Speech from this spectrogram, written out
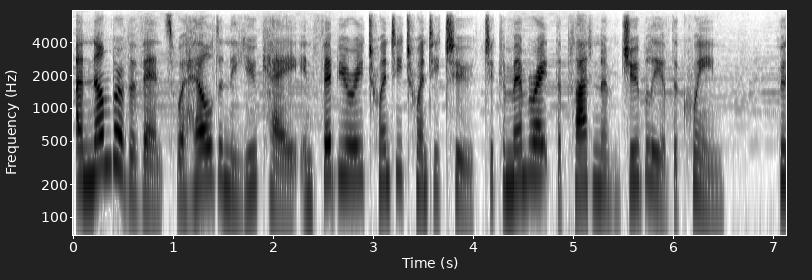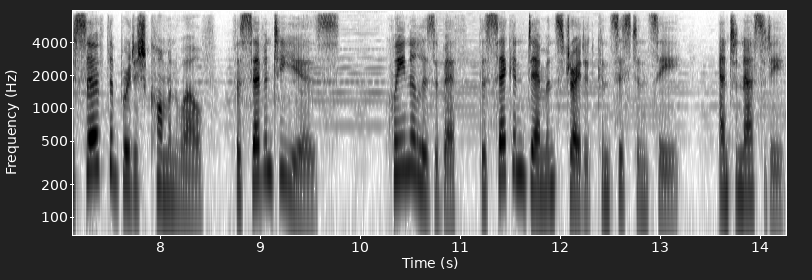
A number of events were held in the UK in February 2022 to commemorate the Platinum Jubilee of the Queen, who served the British Commonwealth for 70 years. Queen Elizabeth II demonstrated consistency and tenacity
